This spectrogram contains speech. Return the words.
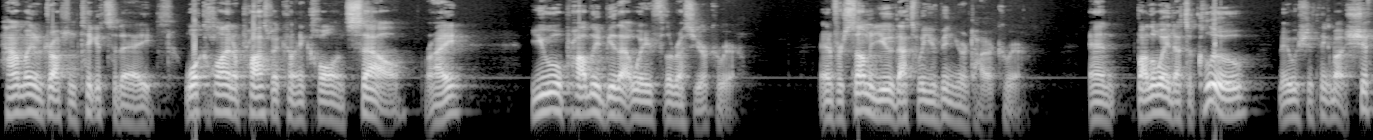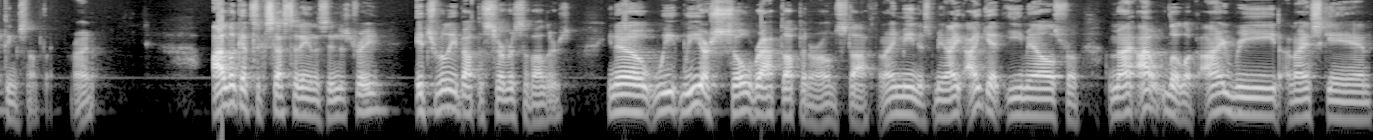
how am I going to drop some tickets today, what client or prospect can I call and sell, right? you will probably be that way for the rest of your career. And for some of you, that's where you've been your entire career. And by the way, that's a clue. Maybe we should think about shifting something, right? I look at success today in this industry, it's really about the service of others. You know, we, we are so wrapped up in our own stuff. And I mean this. I mean, I, I get emails from, I mean, I, I, look, look, I read and I scan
